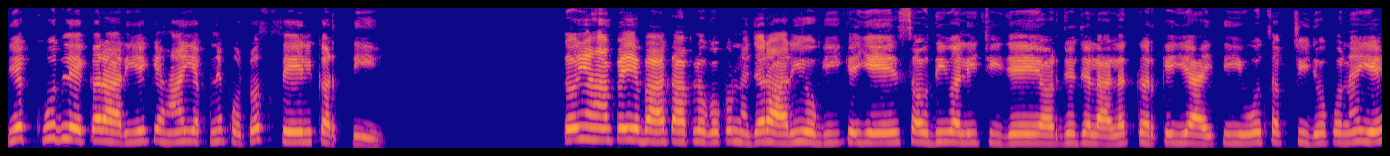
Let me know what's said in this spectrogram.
ये खुद लेकर आ रही है कि हाँ ये अपने फ़ोटो सेल करती। तो यहाँ पे ये बात आप लोगों को नज़र आ रही होगी कि ये सऊदी वाली चीज़ें और जो जलालत करके ये आई थी, वो सब चीज़ों को ना ये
